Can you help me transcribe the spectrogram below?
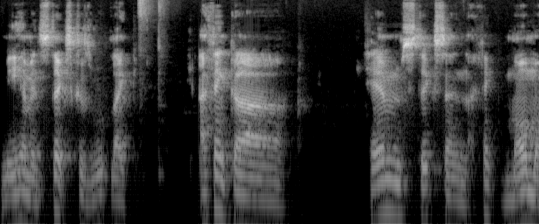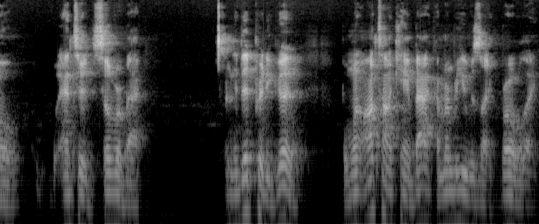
me, him, and Sticks, because like I think uh him, Sticks, and I think Momo entered Silverback, and they did pretty good. But when Anton came back, I remember he was like, "Bro, like,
